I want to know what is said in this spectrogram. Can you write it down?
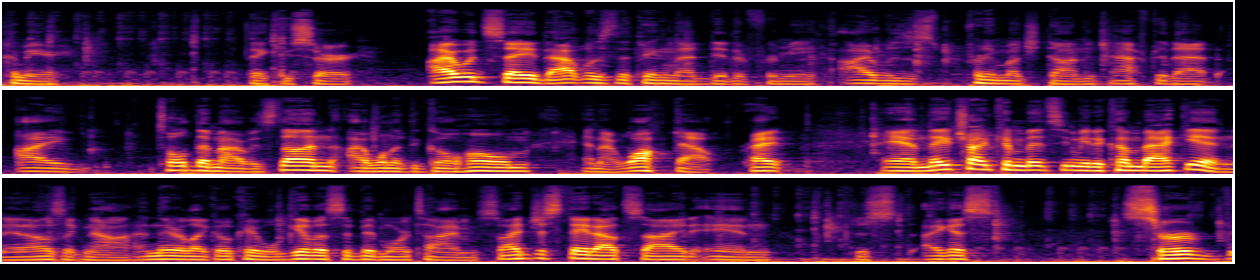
Come here. Thank you, sir. I would say that was the thing that did it for me. I was pretty much done after that. I told them I was done. I wanted to go home and I walked out, right? And they tried convincing me to come back in and I was like, "Nah." And they were like, "Okay, well, give us a bit more time." So I just stayed outside and just I guess serve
